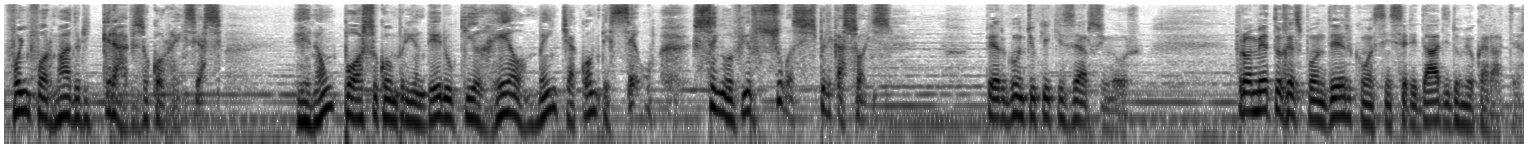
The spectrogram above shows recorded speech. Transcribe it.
foi informado de graves ocorrências. E não posso compreender o que realmente aconteceu sem ouvir suas explicações. Pergunte o que quiser, senhor. Prometo responder com a sinceridade do meu caráter.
